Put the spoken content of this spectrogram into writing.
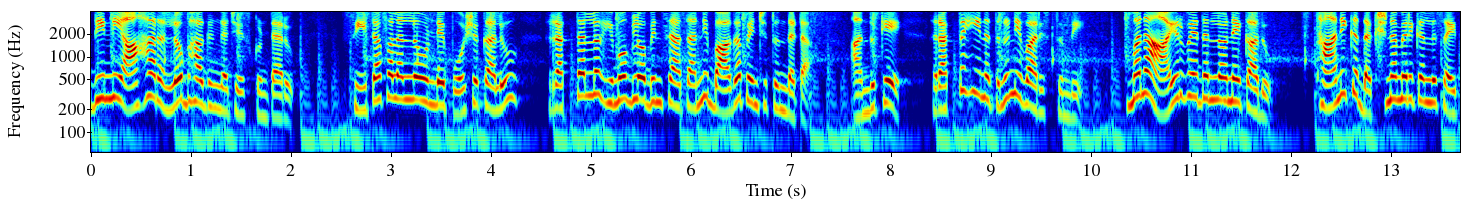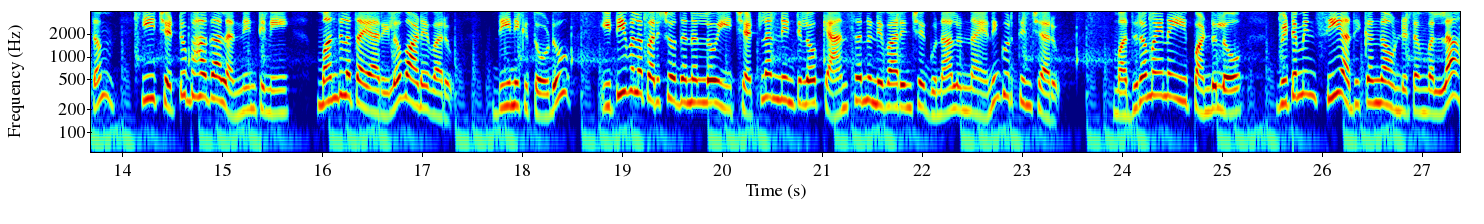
దీన్ని ఆహారంలో భాగంగా చేసుకుంటారు. సీతాఫలంలో ఉండే పోషకాలు రక్తంలో హిమోగ్లోబిన్ శాతాన్ని బాగా పెంచుతుందట. అందుకే రక్తహీనతను నివారిస్తుంది. మన ఆయుర్వేదంలోనే కాదు స్థానిక దక్షిణ అమెరికన్లు సైతం ఈ చెట్టు భాగాలన్నింటినీ మందుల తయారీలో వాడేవారు. దీనికి తోడు ఇటీవల పరిశోధనల్లో ఈ చెట్లన్నింటిలో క్యాన్సర్ను నివారించే గుణాలున్నాయని గుర్తించారు. మధురమైన ఈ పండులో విటమిన్ సి అధికంగా ఉండటం వల్ల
